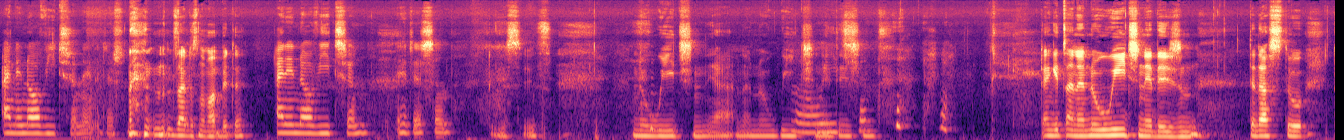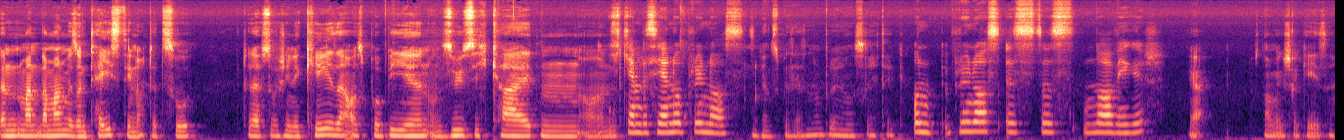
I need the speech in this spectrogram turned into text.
Eine Norwegian Edition. Sag das nochmal bitte. Eine Norwegian Edition. Du bist süß. Norwegian, ja, eine Norwegian, Norwegian. Edition. Dann gibt's eine Norwegian Edition. Da darfst du, dann, man, dann machen wir so ein Tasting noch dazu. Da darfst du verschiedene Käse ausprobieren und Süßigkeiten und. Ich kenne bisher nur Brynos. Du kannst bis jetzt nur Brünos, richtig. Und Brynos ist das norwegisch? Das ist norwegischer Käse.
